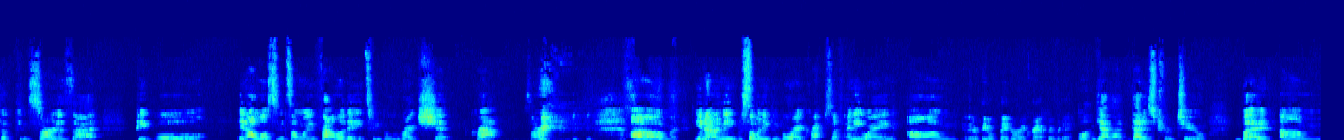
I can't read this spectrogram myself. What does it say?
the concern is that people, it almost in some way validates people who write shit crap. Sorry. Um, you know, I mean, so many people write crap stuff anyway. Um, And there are people paid to write crap every day. well, yeah, that that is true too. But um,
